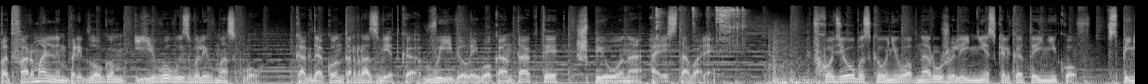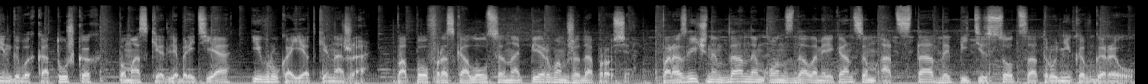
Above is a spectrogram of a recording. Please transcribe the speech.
Под формальным предлогом его вызвали в Москву. Когда контрразведка выявила его контакты, шпиона арестовали. В ходе обыска у него обнаружили несколько тайников в спиннинговых катушках, по мазке для бритья и в рукоятке ножа. Попов раскололся на первом же допросе. По различным данным, он сдал американцам от 100 до 500 сотрудников ГРУ.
